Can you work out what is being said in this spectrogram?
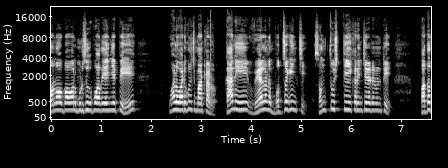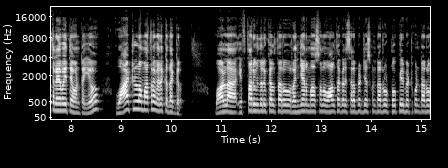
మనోభావాలు ముడుచుకుపోతాయి అని చెప్పి వాళ్ళు వాటి గురించి మాట్లాడరు. కానీ వీళ్ళని బుజ్జగించి సంతుష్టీకరించేటటువంటి పద్ధతులు ఏవైతే ఉంటాయో వాటిల్లో మాత్రం వెనక్కి దగ్గర. వాళ్ళ ఇఫ్తార్ విందులకు వెళ్తారు రంజాన్ మాసంలో వాళ్ళతో కలిసి సెలబ్రేట్ చేసుకుంటారు టోపీలు పెట్టుకుంటారు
